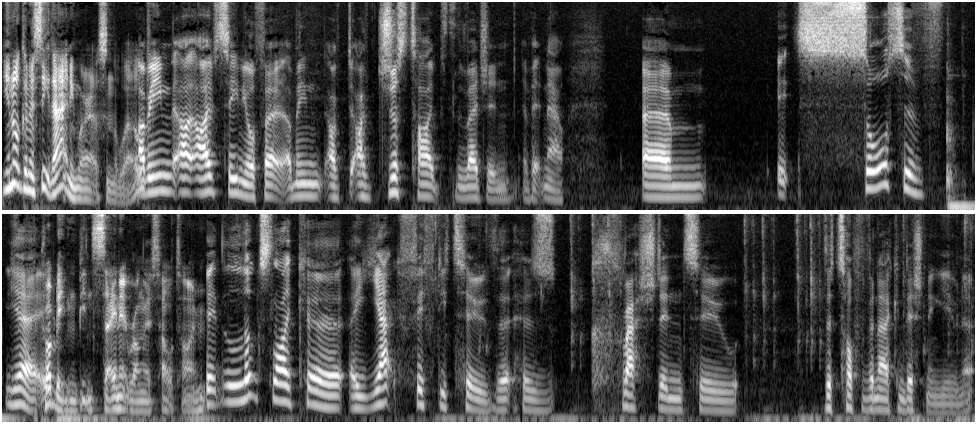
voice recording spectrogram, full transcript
You're not going to see that anywhere else in the world. I mean, I, have seen your photo. I mean, I've I've just typed the legend of it now. Um, it's sort of yeah. Probably it, been saying it wrong this whole time. It looks like a, a Yak 52 that has crashed into the top of an air conditioning unit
